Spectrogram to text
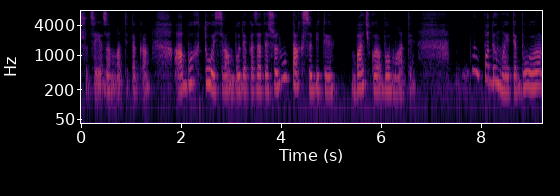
що це я за мати така, або хтось вам буде казати, що ну так собі ти батько або мати. Ну, подумайте, бо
